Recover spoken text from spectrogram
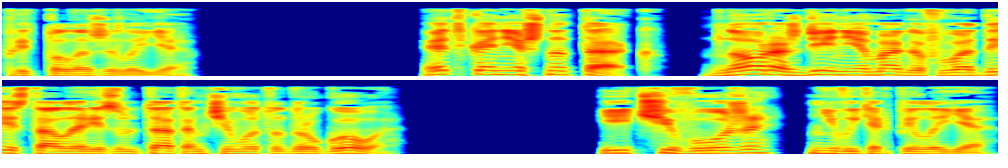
предположила я. Это, конечно, так. Но рождение магов воды стало результатом чего-то другого. «И чего же?» — не вытерпела я.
